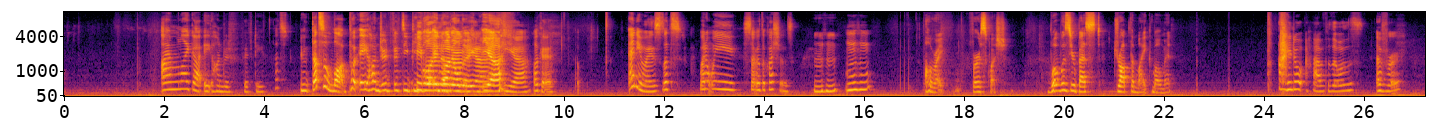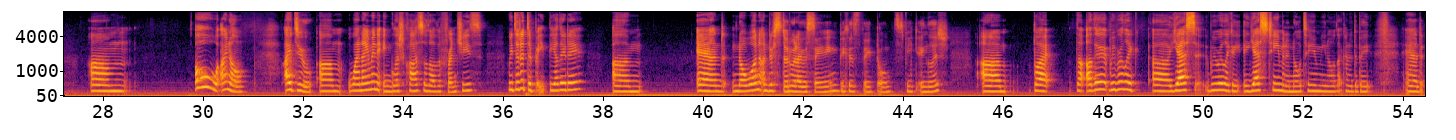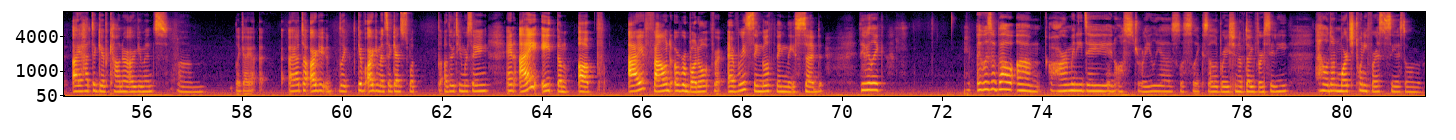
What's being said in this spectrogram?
I'm like at 850. That's mm, That's a lot. Put 850 people, people in, in one building. yeah. yeah. Yeah. Okay. Anyways, let's. Why don't we start with the questions? Mm-hmm. Mm-hmm. All right. First question. What was your best drop the mic moment? I don't have those ever. Um. Oh, I know. I do. Um, when I'm in English class with all the Frenchies, we did a debate the other day. Um, and no one understood what I was saying because they don't speak English. Um, but the other, we were like, uh, yes, we were like a, a yes team and a no team, you know, that kind of debate. And I had to give counter arguments. Um, like I, I had to argue, like give arguments against what the other team were saying, and I ate them up. I found a rebuttal for every single thing they said. They were like, it was about um Harmony Day in australia's this like celebration of diversity held on March twenty first. See, I still remember.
